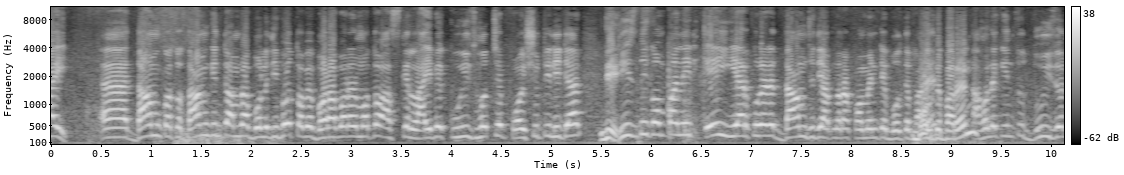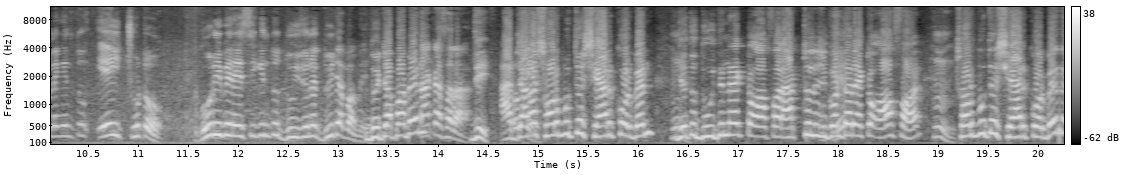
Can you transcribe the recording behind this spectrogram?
ভাই। দাম কত দাম কিন্তু আমরা বলে দিব তবে বরাবরের মতো আজকে লাইভে কুইজ হচ্ছে পঁয়ষট্টি লিটার। ডিজনি কোম্পানির এই এয়ার কুলারের দাম যদি আপনারা কমেন্টে বলতে বলতে পারেন। তাহলে কিন্তু দুইজনে কিন্তু এই ছোট গরিবের এসি কিন্তু দুইজনে দুইটা পাবে। দুইটা পাবেন? টাকা ছাড়া। জি আর যারা সর্বোচ্চ শেয়ার করবেন যেহেতু দুই দিনের একটা অফার আটচল্লিশ Okay. ঘণ্টার একটা অফার সর্বোচ্চ শেয়ার করবেন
